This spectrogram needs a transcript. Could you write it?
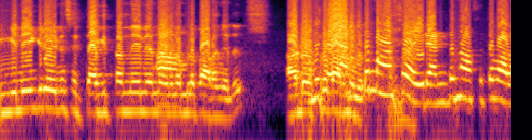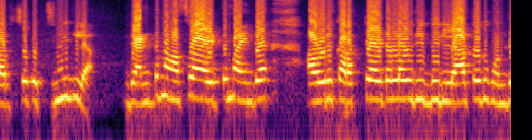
എങ്ങനെയെങ്കിലും അതിനെ സെറ്റ് ആക്കി തന്നേനെന്നാണ് നമ്മൾ പറഞ്ഞത്. ആ ഡോക്ടർ പറഞ്ഞത്. രണ്ട് മാസമായി രണ്ട് മാസത്തെ വളർച്ച കൊച്ചിനില്ല. രണ്ട് മാസമായിട്ടും അതിന്റെ ആ ഒരു കറക്റ്റ് ആയിട്ടുള്ള ഒരു ഇത് ഇല്ലാത്തത് കൊണ്ട്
